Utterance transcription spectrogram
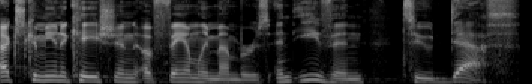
Excommunication of family members, and even to death.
